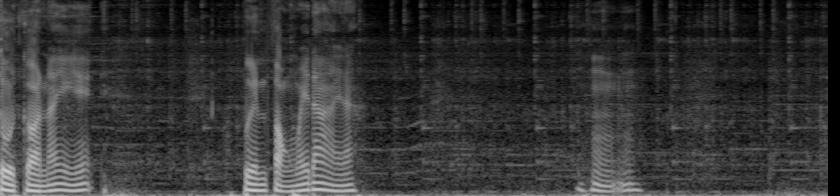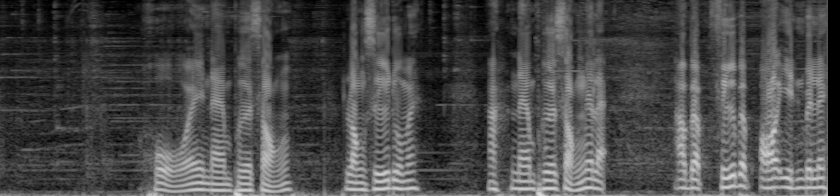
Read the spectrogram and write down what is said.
ตูดก่อนนะอย่างนี้ ปืนสองไม่ได้นะอื้อหือโหยในอำเภอสองลองซื้อดูไหมอะในอำเภอสองเนี่ยแหละ เอาแบบซื้อแบบออินไปเลย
